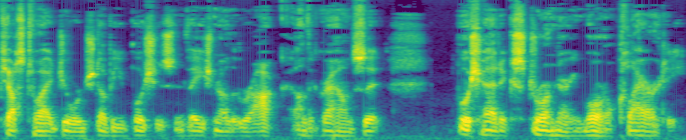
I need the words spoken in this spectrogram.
justified George W. Bush's invasion of Iraq on the grounds that Bush had extraordinary moral clarity.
